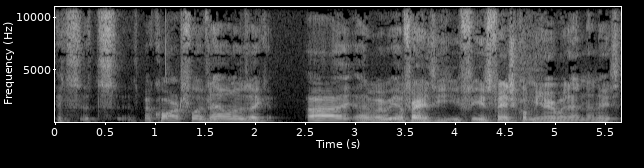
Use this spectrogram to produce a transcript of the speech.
"It's it's it's about quarter to five now." And I was like, "Ah," and we were in fairness, he, he was finished cutting me hair by then, anyways.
